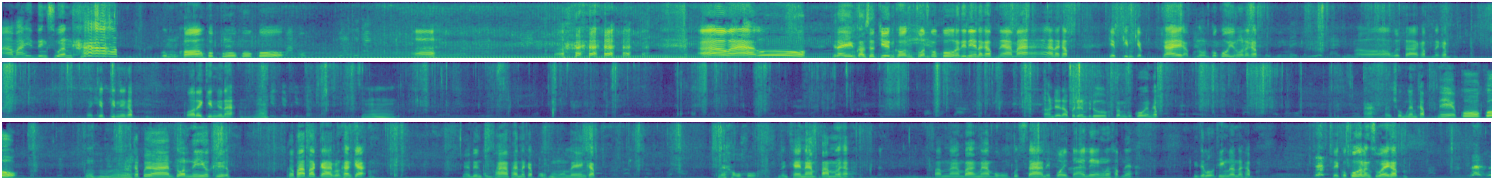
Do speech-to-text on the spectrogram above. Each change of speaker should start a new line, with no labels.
เอามาอีกหนึ่งสวนครับ กลุ่มของผู้ปลูกโกโก้อ่าเอามาโอ้จะได้เห็นความสดชื่นของสวนโกโก้ของที่นี่นะครับเนี่ยมานะครับ เก็บกินเก็บใช้ครับนู่นโกโก้อยู่นู่นนะครับอ๋อพุทราครับนะครับได้เก็บกินอยู่ครับ พอได้กินอยู่นะฮะอืม เอาเดี๋ยวเราไปเดินไปดูต้นโกโก้กันครับอะไปชมกันครับ นี่โกโก้ถ้าเป็นตอนนี้ก็คือสภาพอากาศค่อนข้างจะเดือนกุมภาพันธ์นะครับ โอ้โหแรงครับนี่โอ้โหต้องใช้น้ำปั๊มนะครับปั๊มน้ำบางน้ำโอ้โหพุทรานี่ปล่อยตายแรงแล้วครับเนี่ยนี่จะโละทิ้งแล้วนะครับแต่โกโก้กำลังสวยครับ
